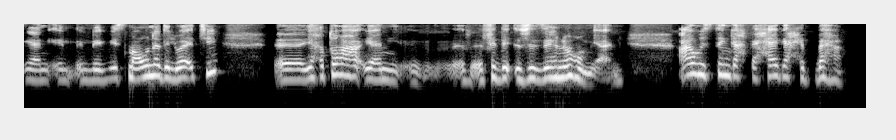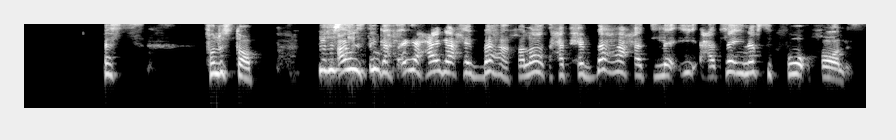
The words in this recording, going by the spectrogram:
يعني اللي بيسمعونا دلوقتي يحطوها يعني في ذهنهم يعني. عاوز تنجح في حاجة حبها بس full stop عاوز تنجح في أي حاجة حبها خلاص هتحبها هتلاقي هتلاقي نفسك فوق خالص.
